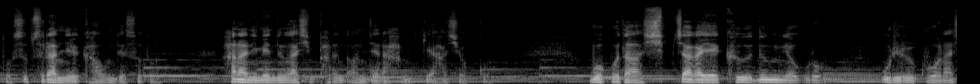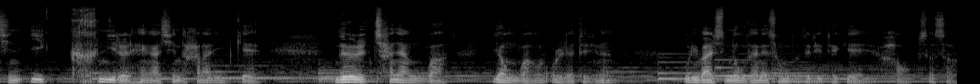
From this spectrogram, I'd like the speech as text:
또 씁쓸한 일 가운데서도 하나님의 능하신 팔은 언제나 함께 하셨고 무엇보다 십자가의 그 능력으로 우리를 구원하신 이 큰 일을 행하신 하나님께 늘 찬양과 영광을 올려드리는 우리 말씀 동산의 성도들이 되게 하옵소서.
